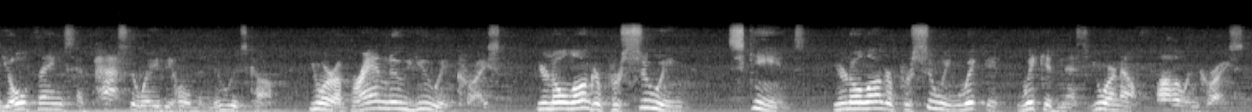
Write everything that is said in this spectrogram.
The old things have passed away. Behold, the new has come. You are a brand new you in Christ. You're no longer pursuing schemes. You're no longer pursuing wicked, wickedness. You are now following Christ.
